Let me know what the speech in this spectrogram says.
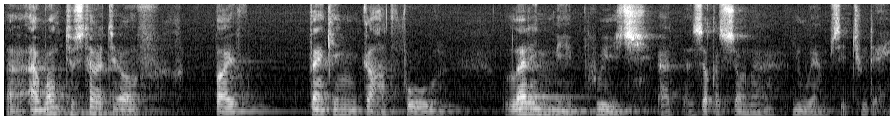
Uh, I want to start off by thanking God for letting me preach at Zakasona UMC today.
